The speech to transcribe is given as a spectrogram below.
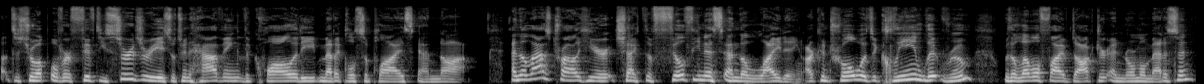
uh, to show up over 50 surgeries between having the quality medical supplies and not. And the last trial here checked the filthiness and the lighting. Our control was a clean lit room with a level 5 doctor and normal medicine.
